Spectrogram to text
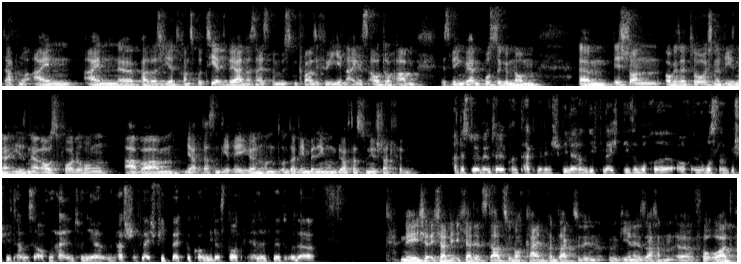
darf nur ein, ein äh, Passagier transportiert werden. Das heißt, wir müssten quasi für jeden eigenes Auto haben. Deswegen werden Busse genommen. Ähm, ist schon organisatorisch eine riesen, riesen Herausforderung. Aber ja, das sind die Regeln und unter den Bedingungen darf das Turnier stattfinden. Hattest du eventuell Kontakt mit den Spielerinnen, die vielleicht diese Woche auch in Russland gespielt haben? Ist ja auch ein Hallenturnier und hast schon vielleicht Feedback bekommen, wie das dort gehandelt wird? Oder? Nee, ich, ich, hatte, ich hatte jetzt dazu noch keinen Kontakt zu den Hygienesachen äh, vor Ort.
